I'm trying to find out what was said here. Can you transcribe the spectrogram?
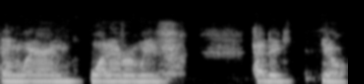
and wearing whatever we've had to, you know,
